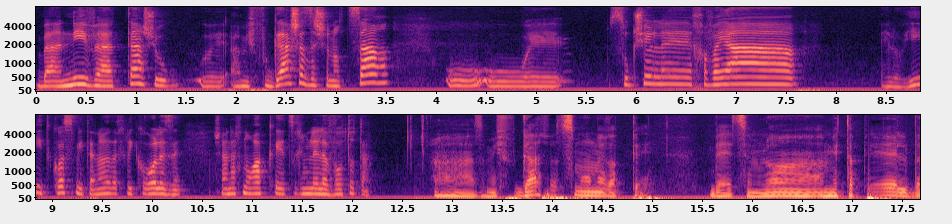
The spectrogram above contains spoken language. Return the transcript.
באני והאתה, שהוא, אה, המפגש הזה שנוצר, הוא, הוא אה, סוג של אה, חוויה אלוהית, קוסמית, אני לא יודעת איך לקרוא לזה, שאנחנו רק אה, צריכים ללוות אותה. אה, אז המפגש עצמו מרפא בעצם, לא המטפל ב,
